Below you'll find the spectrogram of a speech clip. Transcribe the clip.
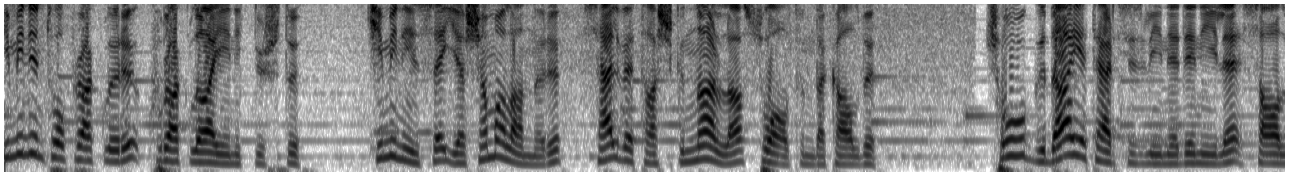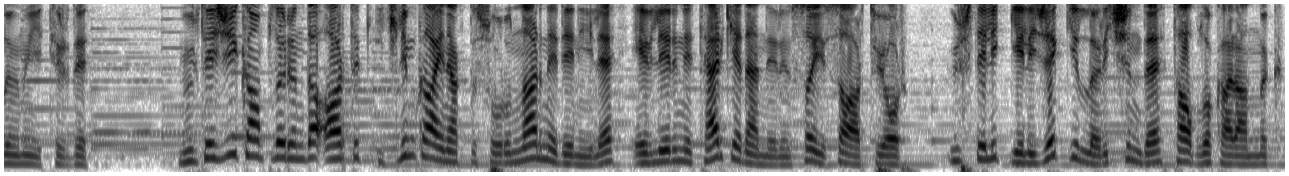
Kiminin toprakları kuraklığa yenik düştü. Kiminin ise yaşam alanları sel ve taşkınlarla su altında kaldı. Çoğu gıda yetersizliği nedeniyle sağlığını yitirdi. Mülteci kamplarında artık iklim kaynaklı sorunlar nedeniyle evlerini terk edenlerin sayısı artıyor. Üstelik gelecek yıllar için de tablo karanlık.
